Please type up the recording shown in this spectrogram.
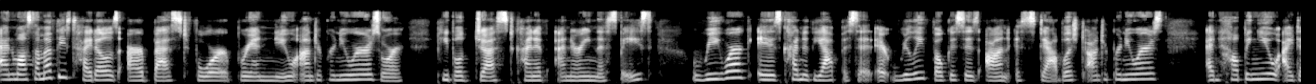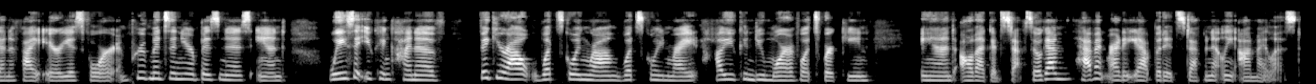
And while some of these titles are best for brand new entrepreneurs or people just kind of entering this space, Rework is kind of the opposite. It really focuses on established entrepreneurs and helping you identify areas for improvements in your business and ways that you can kind of figure out what's going wrong, what's going right, how you can do more of what's working, and all that good stuff. So, again, haven't read it yet, but it's definitely on my list.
